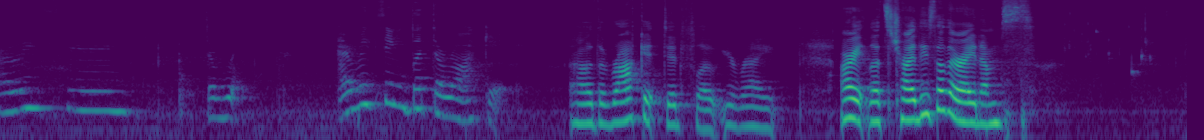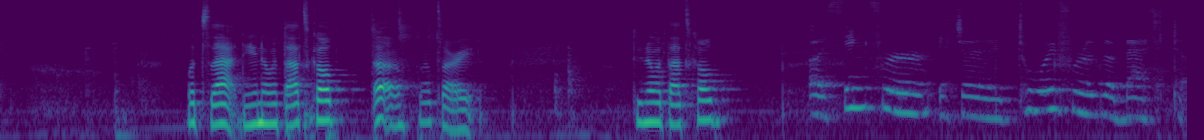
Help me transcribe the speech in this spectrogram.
everything, the ro- everything but the rocket. Oh, the rocket did float. You're right. All right, let's try these other items. What's that? Do you know what that's called? Uh oh, that's all right. Do you know what that's called? A thing for it's a toy for the bathtub.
